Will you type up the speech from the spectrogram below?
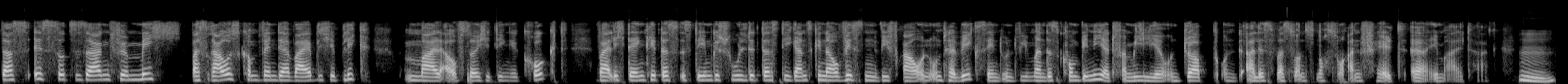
Das ist sozusagen für mich, was rauskommt, wenn der weibliche Blick mal auf solche Dinge guckt, weil ich denke, das ist dem geschuldet, dass die ganz genau wissen, wie Frauen unterwegs sind und wie man das kombiniert, Familie und Job und alles, was sonst noch so anfällt äh, im Alltag. Hm.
